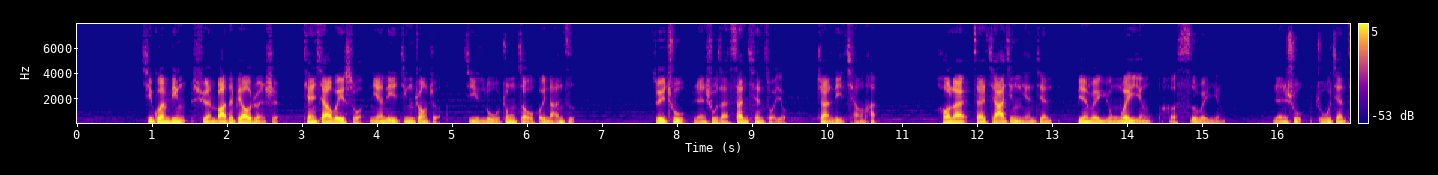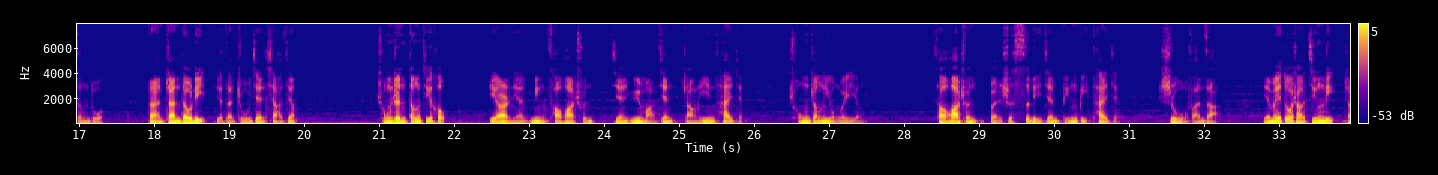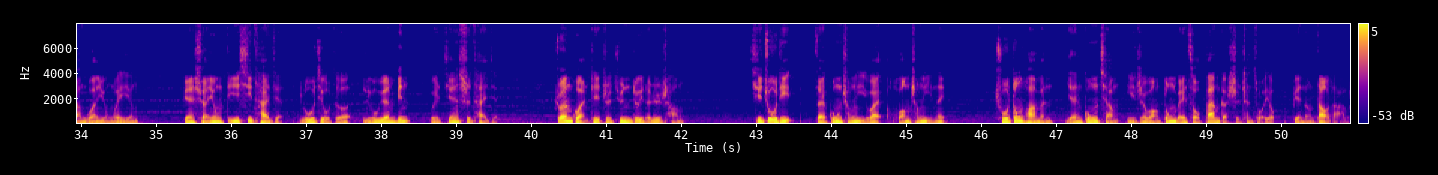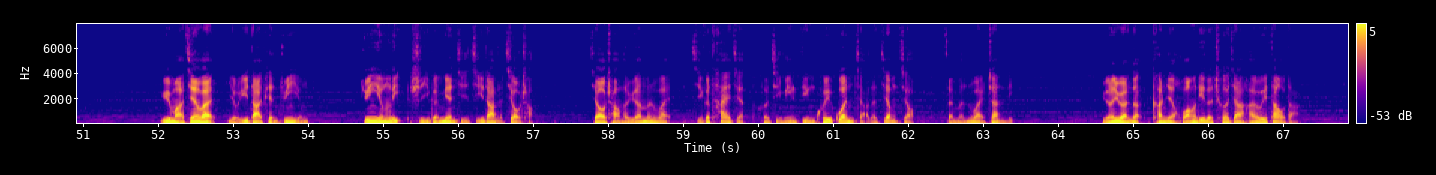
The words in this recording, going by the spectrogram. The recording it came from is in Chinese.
其官兵选拔的标准是天下卫所年力精壮者。及鲁中走回男子，最初人数在三千左右，战力强悍。后来在嘉靖年间编为永卫营和四卫营，人数逐渐增多，但战斗力也在逐渐下降。崇祯登基后，第二年命曹化淳兼御马监掌印太监，重整永卫营。曹化淳本是司礼监秉笔太监，事务繁杂，也没多少精力掌管永卫营。便选用嫡系太监卢九德、刘元斌为监视太监，专管这支军队的日常。其驻地在宫城以外、皇城以内，出东华门沿宫墙一直往东北走半个时辰左右，便能到达了。御马监外有一大片军营，军营里是一个面积极大的教场，教场的辕门外，几个太监和几名顶盔贯甲的将校在门外站立。远远的看见皇帝的车驾还未到达，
